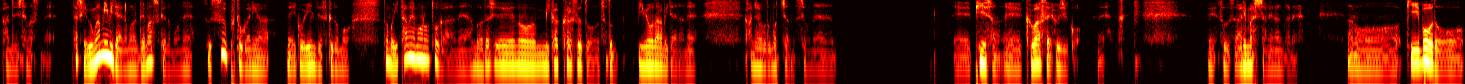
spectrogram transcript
感じにしてますね。確かに旨味みたいなもの出ますけどもね、スープとかにはね、こういいんですけども、どうも炒め物とかね、あんま私の味覚からすると、ちょっと微妙だなみたいなね、感じのこと思っちゃうんですよね。えー、P さん、えー、桑瀬藤子。ね。ね、そうです。ありましたね、なんかね。あのー、キーボードを、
